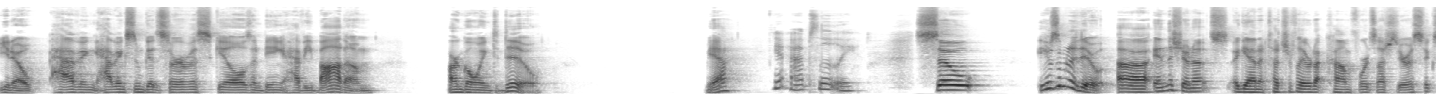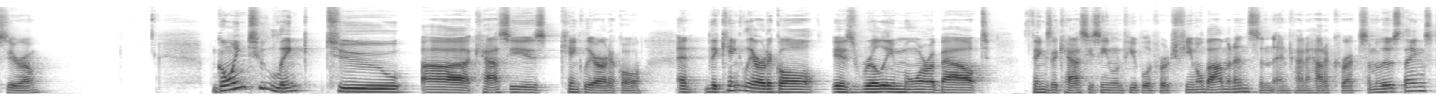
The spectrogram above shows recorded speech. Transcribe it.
you know, having having some good service skills and being a heavy bottom are going to do. Yeah. Yeah, absolutely. So here's what I'm going to do. Uh, in the show notes, again, a touchofflavor.com forward slash 060. I'm going to link to uh, Cassie's Kinkly article. And the Kinkly article is really more about things that Cassie's seen when people approach female dominance and, and kind of how to correct some of those things.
